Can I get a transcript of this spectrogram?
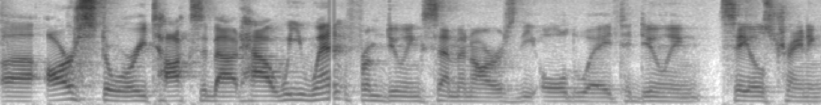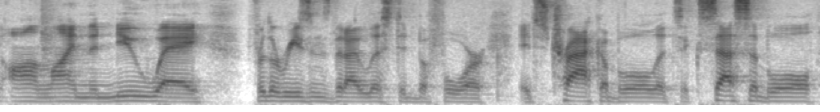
uh, our story talks about how we went from doing seminars the old way to doing sales training online the new way for the reasons that I listed before. It's trackable, it's accessible,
